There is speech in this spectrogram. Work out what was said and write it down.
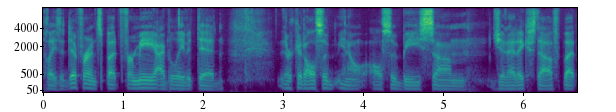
plays a difference, but for me, I believe it did. There could also, you know, also be some genetic stuff, but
